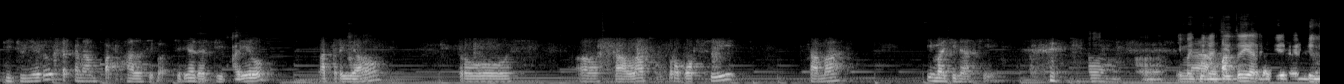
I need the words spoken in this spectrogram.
di Junia itu terkenal empat hal sih pak. Jadi ada detail material terus uh, skala proporsi sama imajinasi oh, uh, imajinasi nah, itu yang tadi random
